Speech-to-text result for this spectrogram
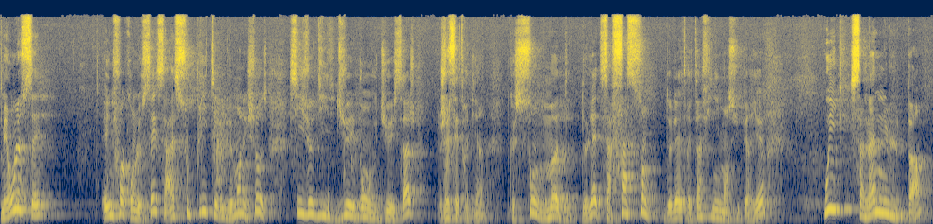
Mais on le sait. Et une fois qu'on le sait, ça assouplit terriblement les choses. Si je dis Dieu est bon ou Dieu est sage, je sais très bien que son mode de l'être, sa façon de l'être est infiniment supérieure. Oui, ça n'annule pas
